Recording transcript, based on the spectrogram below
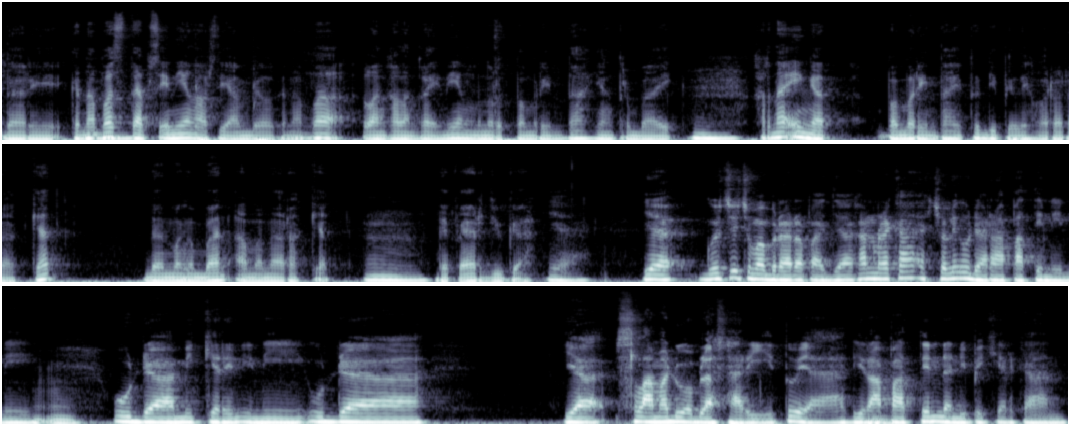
Dari kenapa steps ini yang harus diambil? Kenapa langkah-langkah ini yang menurut pemerintah yang terbaik? hmm, Karena ingat pemerintah itu dipilih oleh rakyat dan mengemban amanah rakyat. hmm, DPR juga. ya ya gue sih cuma berharap aja kan mereka actually udah rapatin ini Mm-mm. udah mikirin ini udah ya selama 12 hari itu ya dirapatin dan dipikirkan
